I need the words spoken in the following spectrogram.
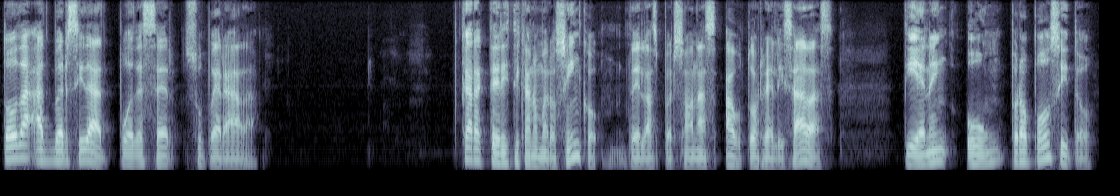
toda adversidad puede ser superada. Característica número 5 de las personas autorrealizadas. Tienen un propósito.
